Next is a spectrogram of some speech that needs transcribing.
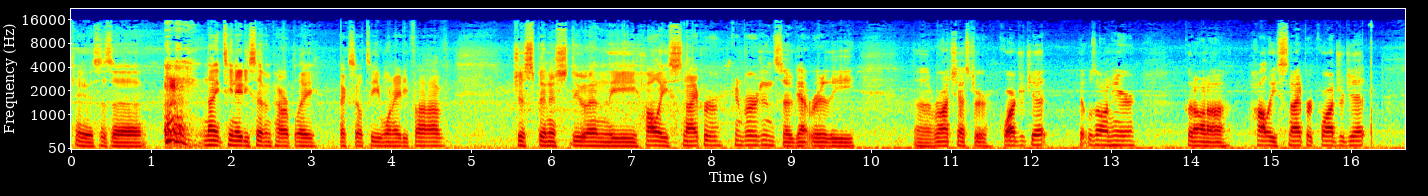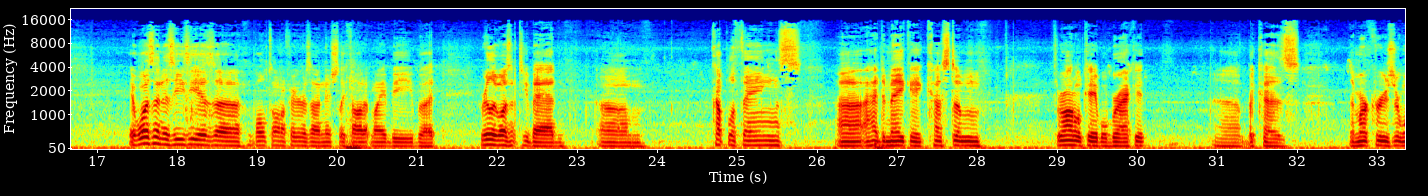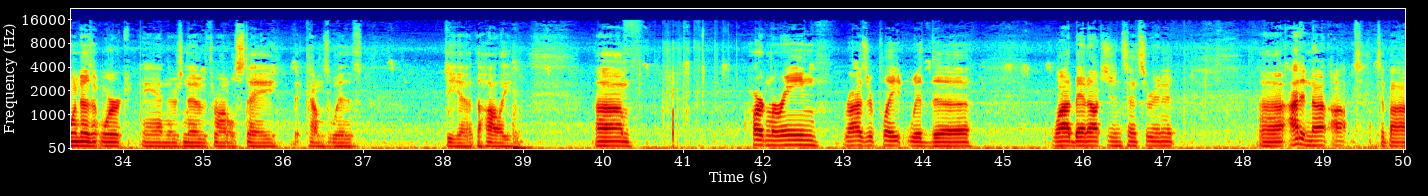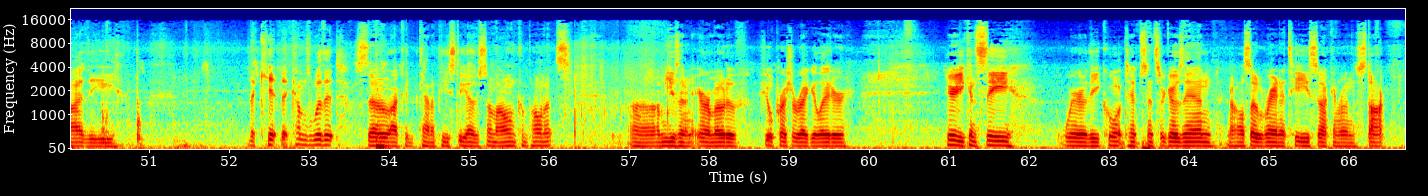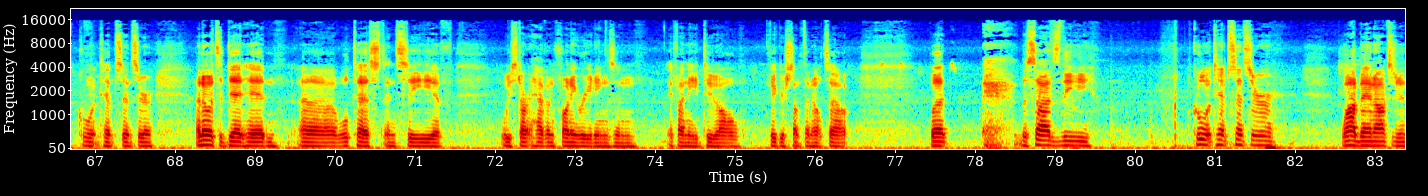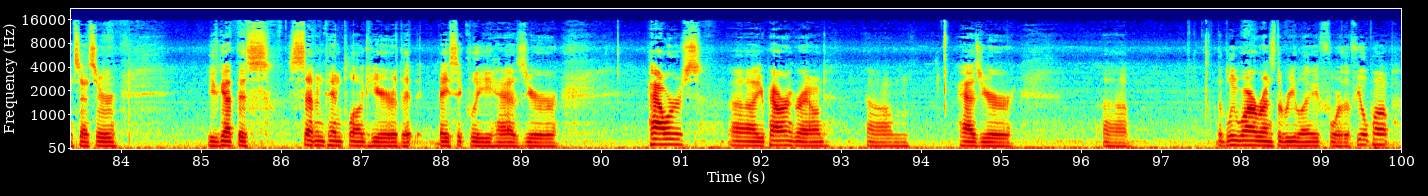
Okay, this is a 1987 PowerPlay XLT 185. Just finished doing the Holley Sniper conversion, so got rid of the uh, Rochester Quadrajet that was on here. Put on a Holley Sniper Quadrajet. It wasn't as easy as a bolt-on affair as I initially thought it might be, but really wasn't too bad. A um, couple of things. Uh, I had to make a custom throttle cable bracket uh, because the Mercruiser one doesn't work and there's no throttle stay that comes with the uh, the Holley. Um, Hardin Marine riser plate with the wideband oxygen sensor in it. Uh, I did not opt to buy the the kit that comes with it so I could kind of piece together some of my own components. Uh, I'm using an Aeromotive fuel pressure regulator. Here you can see where the coolant temp sensor goes in. And I also ran a T so I can run the stock coolant temp sensor. I know it's a deadhead. Uh, we'll test and see if we start having funny readings and if I need to I'll figure something else out. But besides the coolant temp sensor, wideband oxygen sensor, you've got this seven pin plug here that basically has your powers, uh, your power and ground, um, has your uh, the blue wire runs the relay for the fuel pump.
